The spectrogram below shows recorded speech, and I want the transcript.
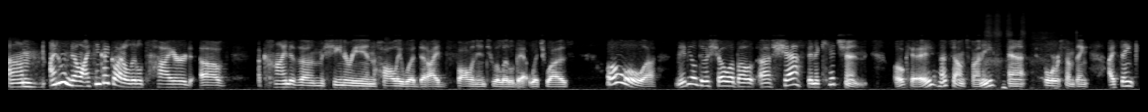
Um, I don't know. I think I got a little tired of a kind of a machinery in Hollywood that I'd fallen into a little bit, which was, oh, uh, maybe I'll do a show about a chef in a kitchen. Okay, that sounds funny, uh, or something. I think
